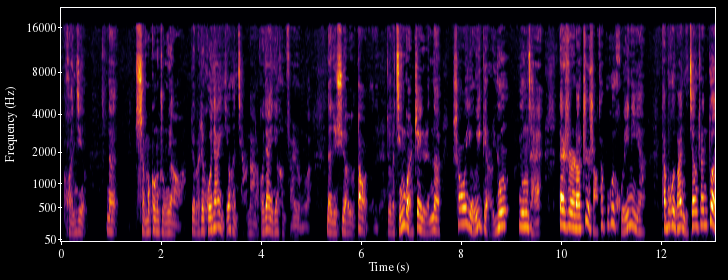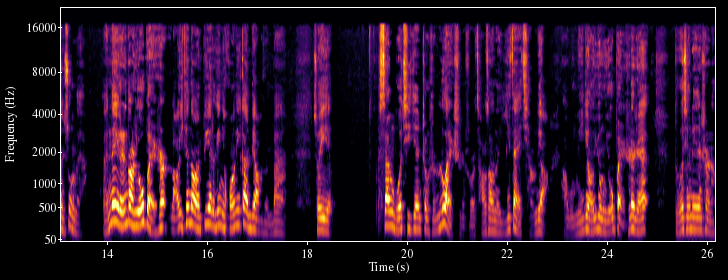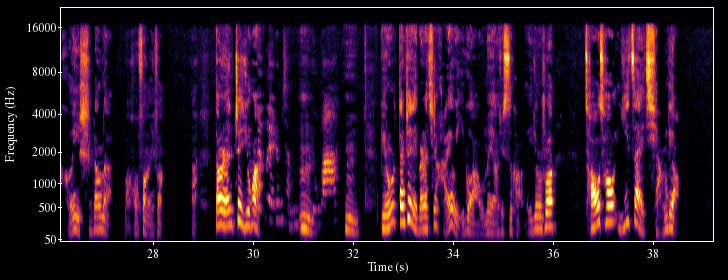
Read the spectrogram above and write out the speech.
环境，那什么更重要啊？对吧？这国家已经很强大了，国家已经很繁荣了，那就需要有道德的人，对吧？尽管这个人呢稍微有一点庸庸才，但是呢，至少他不会毁你呀，他不会把你江山断送了呀。哎，那个人倒是有本事，老一天到晚憋着给你皇帝干掉，怎么办？所以，三国期间正是乱世的时候，曹操呢一再强调啊，我们一定要用有本事的人，德行这件事呢可以适当的往后放一放啊。当然这句话，嗯嗯，比如，但这里边呢其实还有一个啊，我们也要去思考的，也就是说，曹操一再强调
